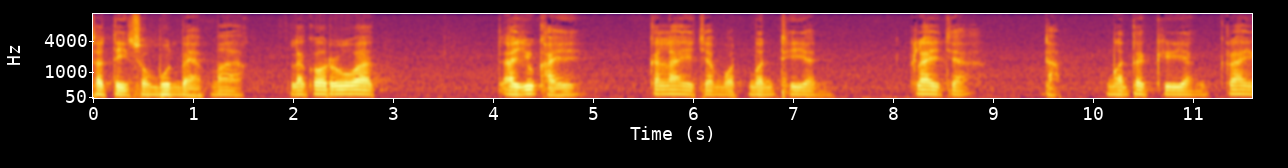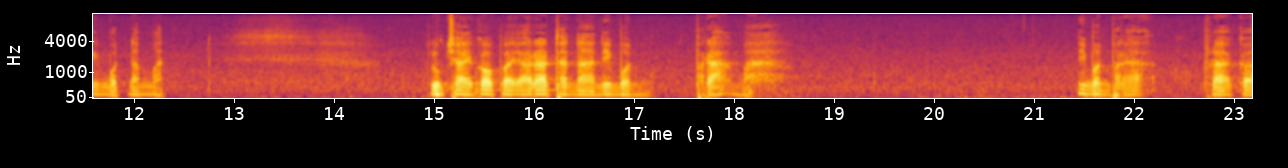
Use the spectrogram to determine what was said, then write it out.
สติสมบูรณ์แบบมาก แล้วก็รู้ว่าอายุไขใกล้จะหมดเหมือนเทียน ใกล้จะดับเหมือนตะเกียง ใกล้หมดน้ำมัน ลูกชายก็ไปอาราธนานิมนต์พระมา นิมนต์พระพระก็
